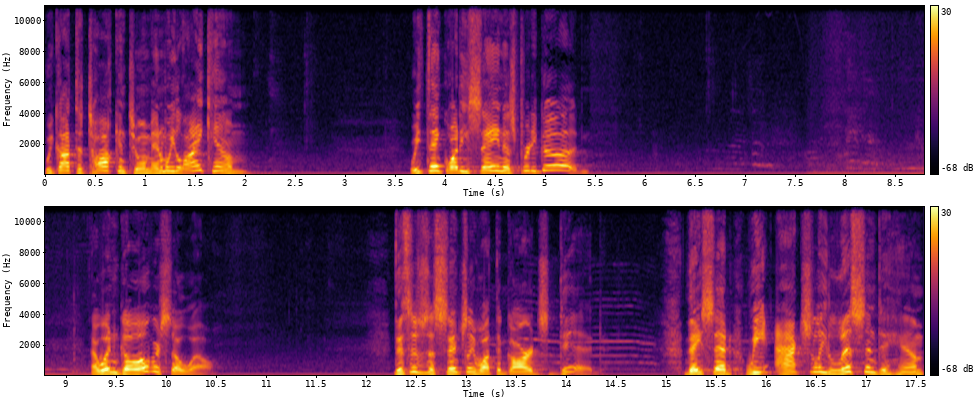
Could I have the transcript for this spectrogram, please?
we got to talking to him and we like him. We think what he's saying is pretty good." That wouldn't go over so well. This is essentially what the guards did. They said, We actually listened to him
